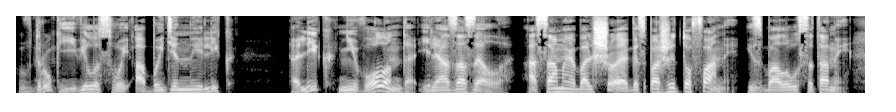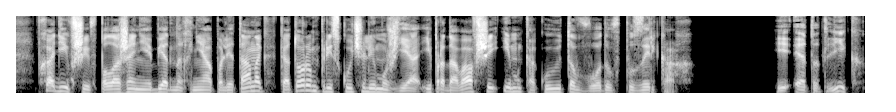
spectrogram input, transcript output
вдруг явило свой обыденный лик. Лик не Воланда или Азазелла, а самое большое госпожи Тофаны из бала у сатаны, входившей в положение бедных неаполитанок, которым прискучили мужья и продававшей им какую-то воду в пузырьках. И этот лик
